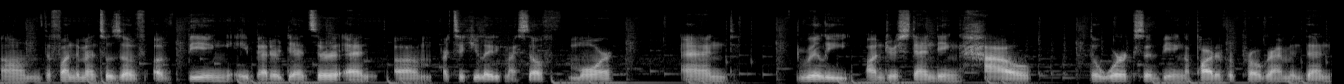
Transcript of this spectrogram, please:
um, the fundamentals of, of being a better dancer and um, articulating myself more and really understanding how the works of being a part of a program and then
